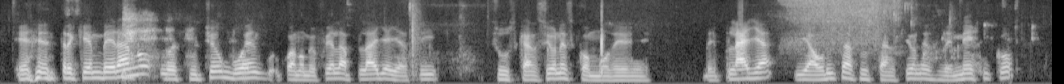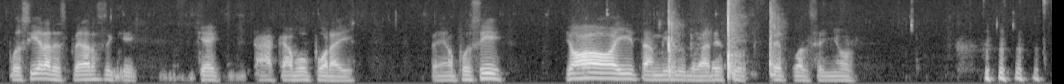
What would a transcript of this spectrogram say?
entre que en verano lo escuché un buen cuando me fui a la playa y así, sus canciones como de, de playa, y ahorita sus canciones de México, pues sí era de esperarse que, que acabó por ahí. Pero pues sí, yo ahí también le daré su respeto al señor.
